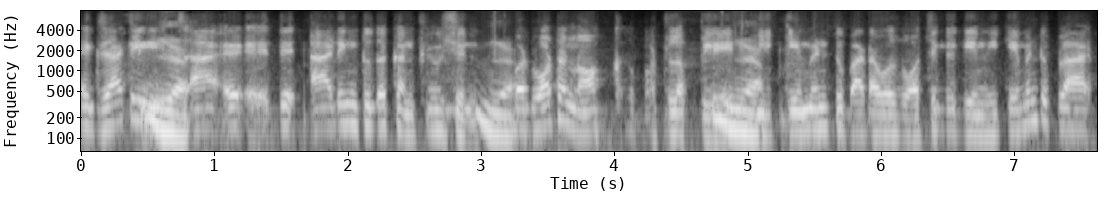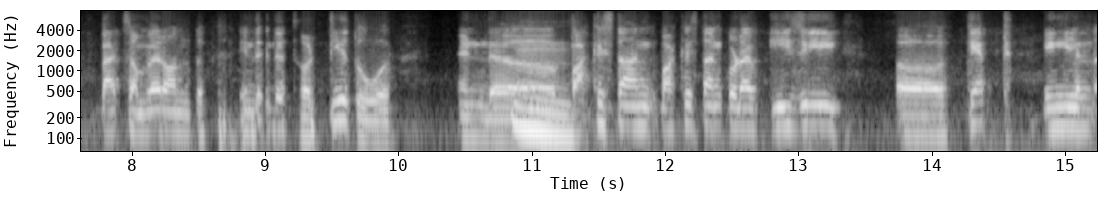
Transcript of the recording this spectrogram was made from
Exactly. Yeah. It's adding to the confusion. Yeah. But what a knock Buttler played. Yeah. He came into bat. I was watching the game. He came into bat somewhere on the in the, in the 30th over, and uh, Hmm. Pakistan Pakistan could have easily uh, kept England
